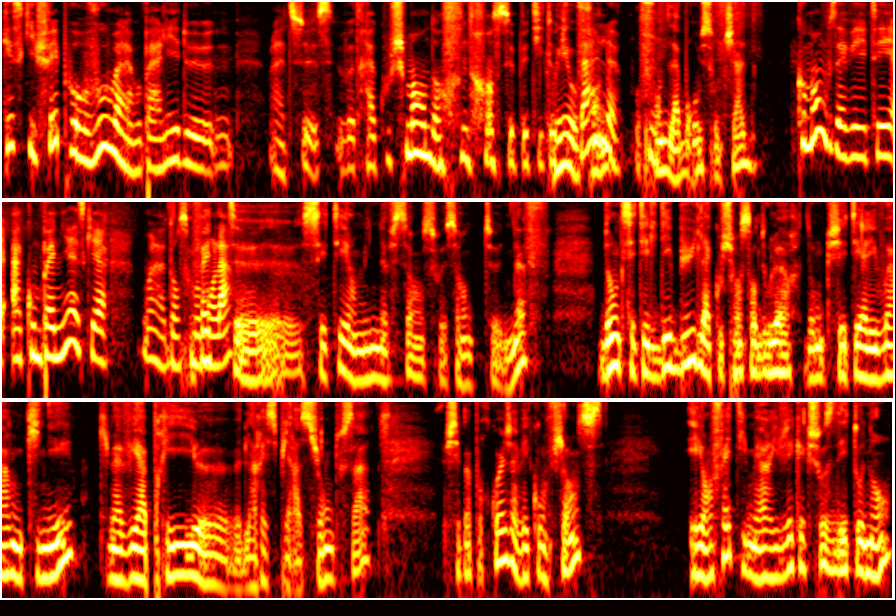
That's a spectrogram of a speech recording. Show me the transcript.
Qu'est-ce qui fait pour vous, voilà, vous parliez de, voilà, de ce- ce- votre accouchement dans, dans ce petit Oui, hôpital. au fond, au fond de la brousse au Tchad. Comment vous avez été accompagnée? Est-ce qu'il y a, voilà, dans ce En moment-là? euh, c'était en 1969. Donc, c'était le début de l'accouchement sans douleur. Donc, j'étais allée voir une kiné qui m'avait appris euh, la respiration, tout ça. Je sais pas pourquoi, j'avais confiance. Et en fait, il m'est arrivé quelque chose d'étonnant.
